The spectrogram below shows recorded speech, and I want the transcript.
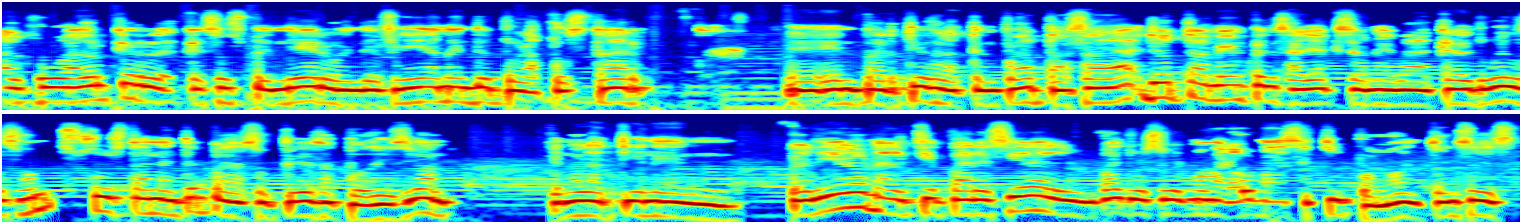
al jugador que, que suspendieron indefinidamente por apostar en partidos de la temporada pasada. Yo también pensaría que se van a llevar a Garrett Wilson justamente para suplir esa posición, que no la tienen. Perdieron al que pareciera el wide receiver número uno de ese equipo, ¿no? Entonces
